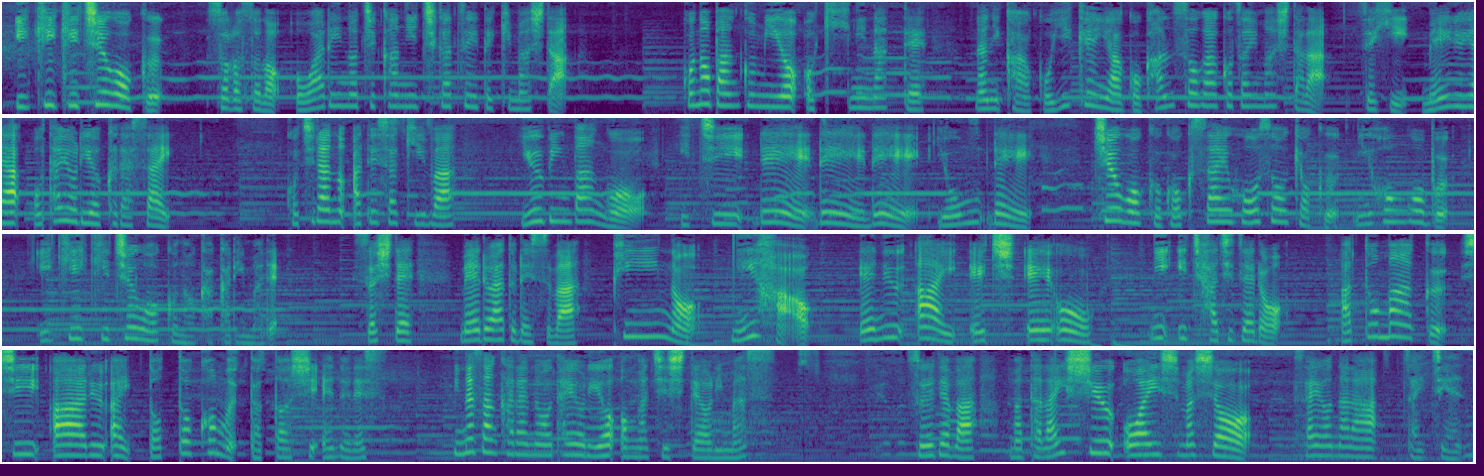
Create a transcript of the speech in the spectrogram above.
生き生き中国。そろそろ終わりの時間に近づいてきました。この番組をお聞きになって何かご意見やご感想がございましたら、ぜひメールやお便りをください。こちらの宛先は、郵便番号10040中国国際放送局日本語部生き生き中国の係まで。そしてメールアドレスはピンのにハオ NIHAO 2180アットマーク CRI.com.cn です。皆さんからのお便りをお待ちしております。それではまた来週お会いしましょう。さようなら、再见。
